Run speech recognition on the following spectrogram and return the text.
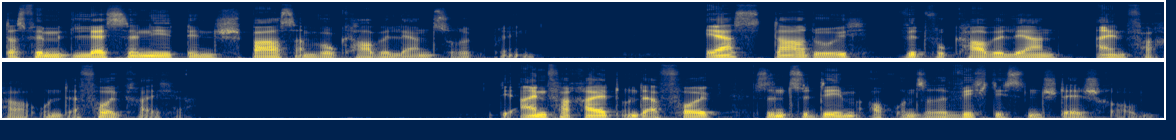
dass wir mit Lessony den Spaß am Vokabellernen zurückbringen. Erst dadurch wird Vokabellernen einfacher und erfolgreicher. Die Einfachheit und Erfolg sind zudem auch unsere wichtigsten Stellschrauben.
